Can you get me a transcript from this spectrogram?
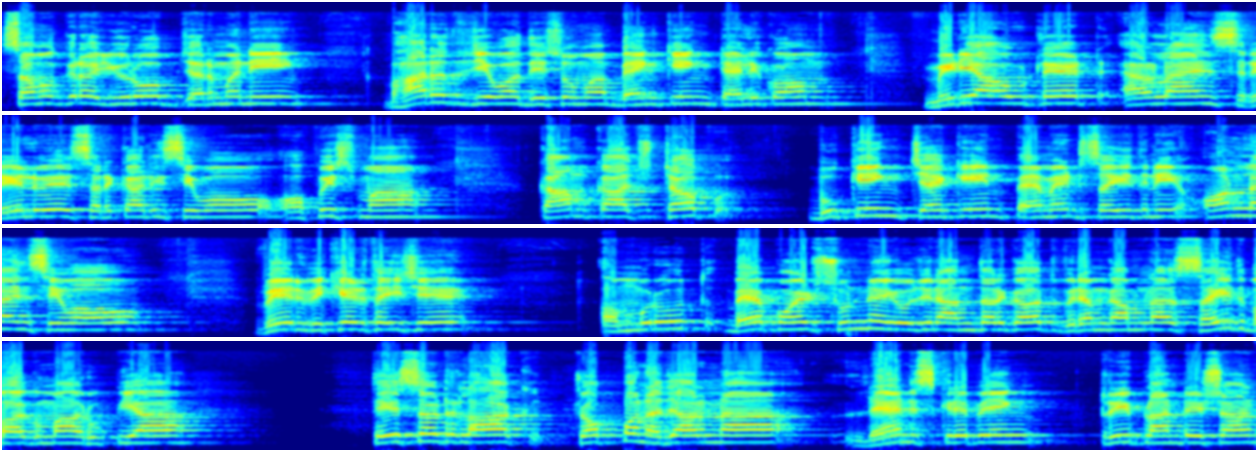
સમગ્ર યુરોપ, જર્મની ભારત જેવા દેશોમાં banking, telecom, media outlet, airlines, railway, સરકારી સેવાઓ, ઓફિસમાં કામકાજ ઠપ, બુકિંગ ચેક ઇન પેમેન્ટ સહિતની ઓનલાઈન સેવાઓ વેરવિખેર થઈ છે. અમૃત બે પોઈન્ટ શૂન્ય યોજના અંતર્ગત વિરમગામના સહિત ભાગમાં રૂપિયા ત્રેસઠ લાખ ચોપન હજારના લેન્ડસ્કેપિંગ ટ્રી પ્લાન્ટેશન,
